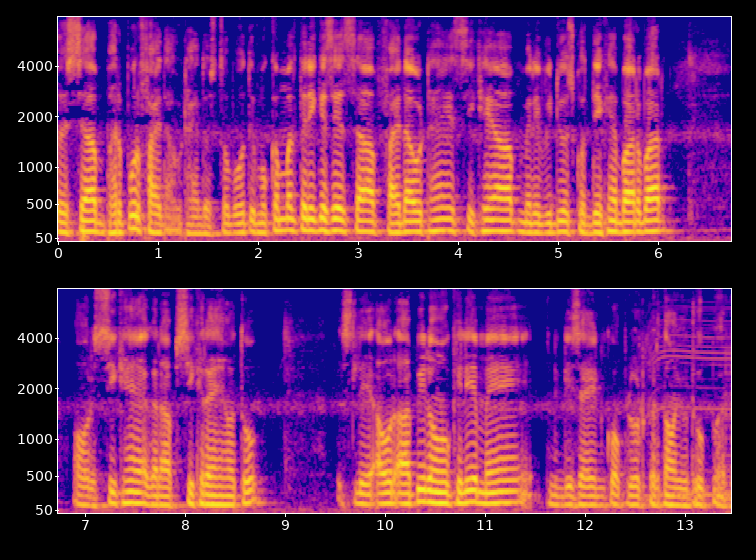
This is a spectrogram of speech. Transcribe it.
तो इससे आप भरपूर फ़ायदा उठाएँ। दोस्तों, बहुत ही मुकम्मल तरीके से इससे आप फ़ायदा उठाएँ, सीखें आप, मेरे वीडियोस को देखें बार बार और सीखें अगर आप सीख रहे हो तो। इसलिए और आप ही लोगों के लिए मैं अपनी डिज़ाइन को अपलोड करता हूँ यूट्यूब पर।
